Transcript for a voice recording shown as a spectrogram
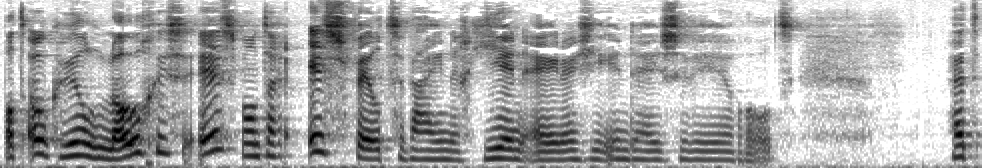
Wat ook heel logisch is, want er is veel te weinig yin-energie in deze wereld. Het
